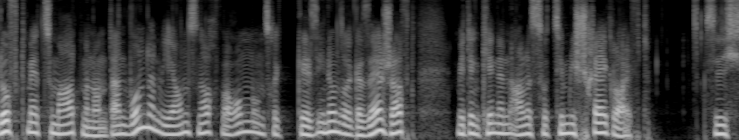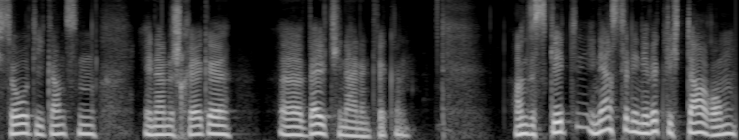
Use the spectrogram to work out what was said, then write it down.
Luft mehr zum Atmen. Und dann wundern wir uns noch, warum unsere, in unserer Gesellschaft mit den Kindern alles so ziemlich schräg läuft sich so die ganzen in eine schräge äh, Welt hineinentwickeln. Und es geht in erster Linie wirklich darum,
